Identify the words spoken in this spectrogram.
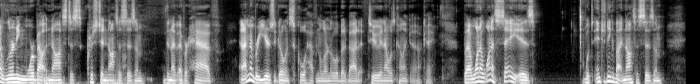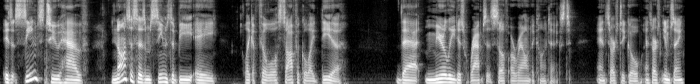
of learning more about Gnostic Christian Gnosticism than I've ever have. And I remember years ago in school having to learn a little bit about it too, and I was kind of like, "Oh, okay. But what I want to say is, what's interesting about Gnosticism is it seems to have Gnosticism seems to be a like a philosophical idea that merely just wraps itself around a context and starts to go and starts you know what I'm saying?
